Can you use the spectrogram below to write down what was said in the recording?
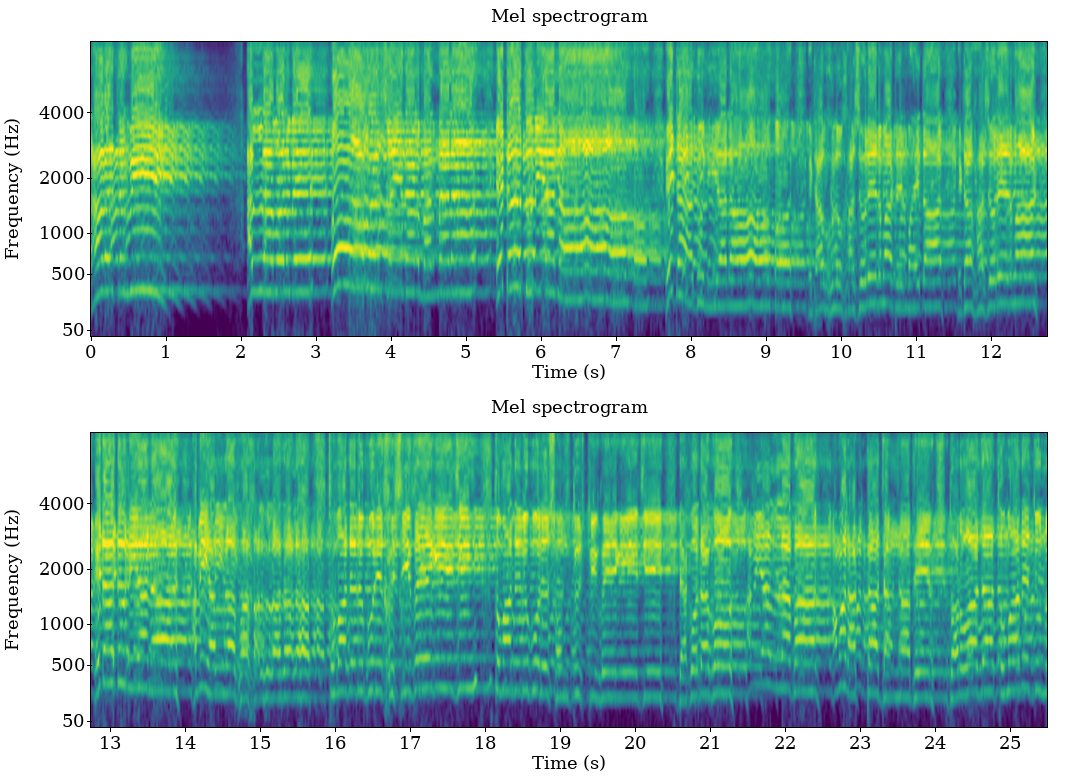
নারায় তুমি আল্লাহ বলবে, ও শহীদার বান্দারা এটা দুনিয়া না দুনিয়া না এটা হলো খাসরের মাঠের ময়দান, এটা খাসরের মাঠ, এটা দুনিয়া না আমি আল্লাহ আল্লাহ তোমাদের উপরে খুশি হয়ে গিয়েছি, তোমাদের উপরে সন্তুষ্টি হয়ে গিয়েছি। দেখো দেখো, আমি আল্লাহ আমার আটটা জান্নাতের দরওয়াজা তোমাদের জন্য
